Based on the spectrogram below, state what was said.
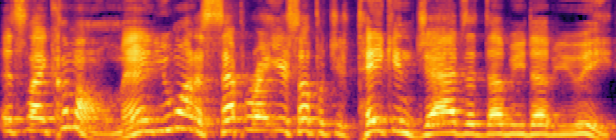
It's like, come on, man. You want to separate yourself, but you're taking jabs at WWE.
